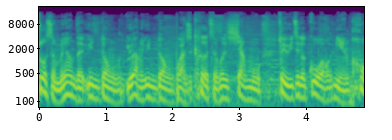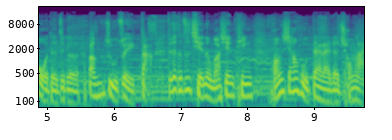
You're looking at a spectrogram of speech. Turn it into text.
做什么样的运动，有氧运动，不管是课程或者项目，对于这个过年后的这个帮助最大。在这个之前呢，我们要先听黄小琥带来的《重来》。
